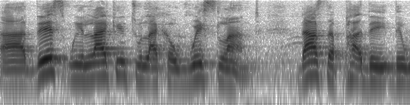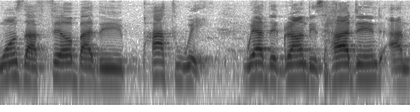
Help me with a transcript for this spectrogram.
Uh, this we liken to like a wasteland. That's the, the, the ones that fell by the pathway where the ground is hardened and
